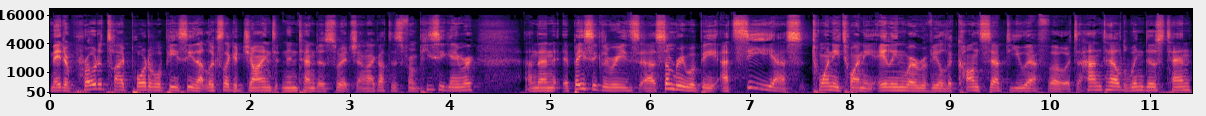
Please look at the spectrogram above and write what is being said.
made a prototype portable PC that looks like a giant Nintendo Switch, and I got this from PC Gamer. And then it basically reads uh, summary would be at CES 2020, Alienware revealed a concept UFO. It's a handheld Windows 10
